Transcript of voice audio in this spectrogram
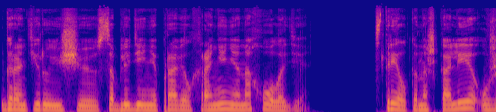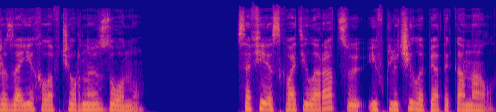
гарантирующую соблюдение правил хранения на холоде. Стрелка на шкале уже заехала в черную зону. София схватила рацию и включила пятый канал.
